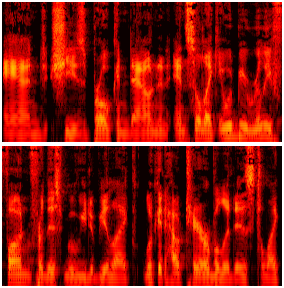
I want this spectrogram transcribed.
and she's broken down and, and so like it would be really fun for this movie to be like, look at how terrible it is to like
